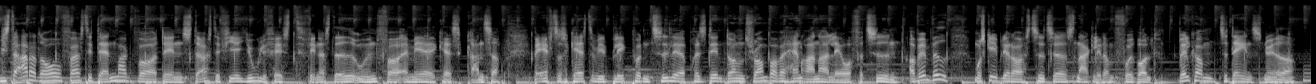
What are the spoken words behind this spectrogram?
Vi starter dog først i Danmark, hvor den største 4. julifest finder sted uden for Amerikas grænser. Bagefter så kaster vi et blik på den tidligere præsident Donald Trump og hvad han render og laver for tiden. Og hvem ved, måske bliver der også tid til at snakke lidt om fodbold. Velkommen til dagens nyheder.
